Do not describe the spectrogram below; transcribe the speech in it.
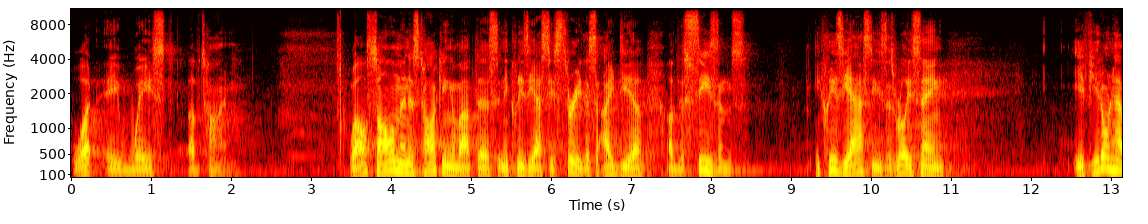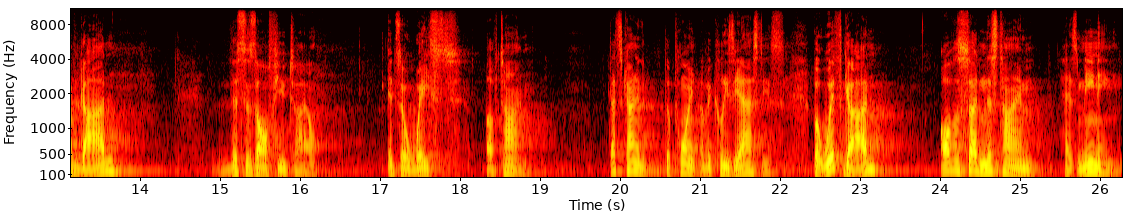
What a waste of time. Well, Solomon is talking about this in Ecclesiastes 3, this idea of the seasons. Ecclesiastes is really saying if you don't have God, this is all futile. It's a waste of time. That's kind of the point of Ecclesiastes. But with God, all of a sudden, this time has meaning,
